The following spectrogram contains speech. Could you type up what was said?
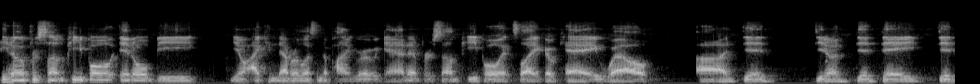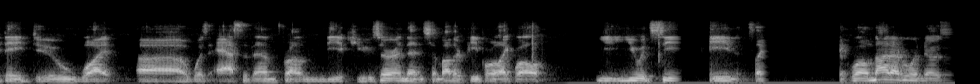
you know, for some people, it'll be you know I can never listen to Pinegrove again, and for some people, it's like okay, well, uh, did you know, did they did they do what uh, was asked of them from the accuser? And then some other people are like, well, you, would see it's like, well, not everyone knows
